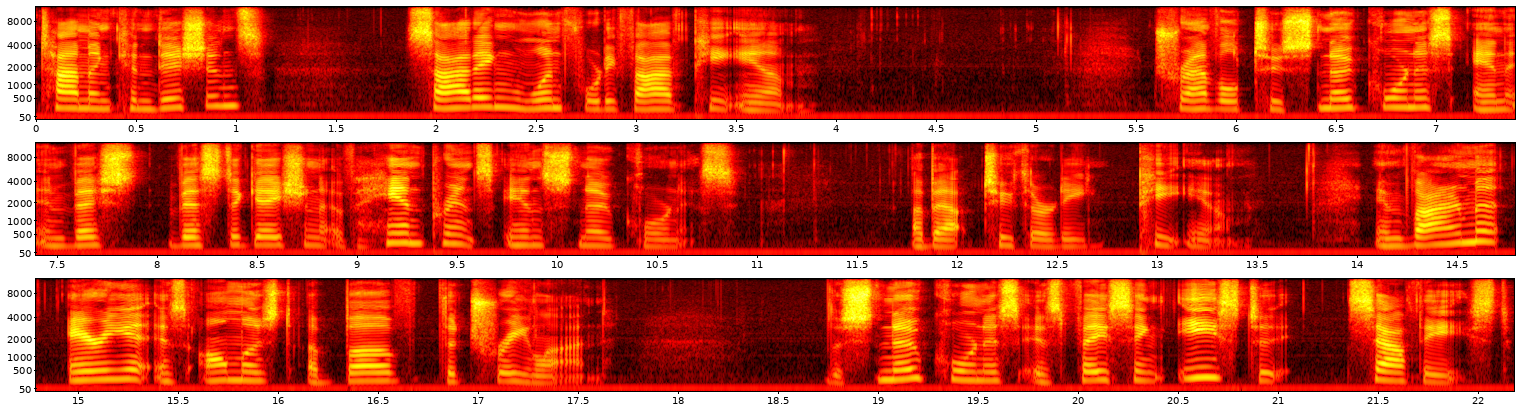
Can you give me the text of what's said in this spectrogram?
Time and conditions sighting 1:45 p.m. Travel to snow cornice and invest investigation of handprints in snow cornice about 2:30 p.m. Environment area is almost above the tree line. The snow cornice is facing east to southeast.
